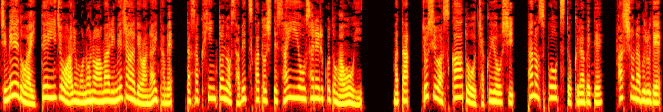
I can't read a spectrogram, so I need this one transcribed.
知名度は一定以上あるもののあまりメジャーではないため、他作品との差別化として採用されることが多い。また、女子はスカートを着用し、他のスポーツと比べてファッショナブルで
